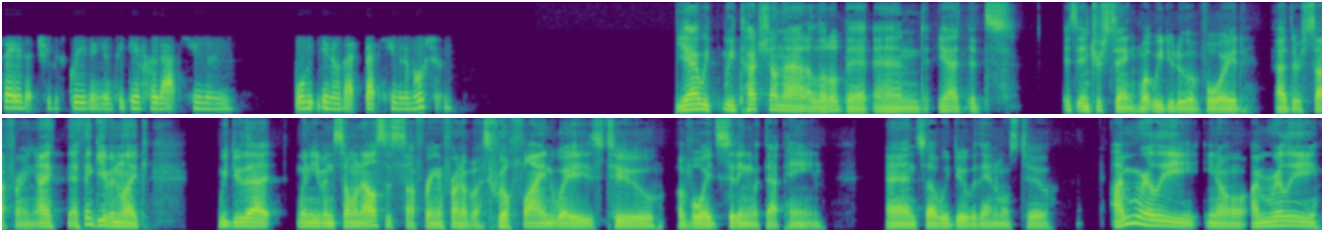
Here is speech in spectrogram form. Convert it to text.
say that she was grieving and to give her that human well you know that that human emotion yeah we we touched on that a little bit and yeah it's it's interesting what we do to avoid other suffering i i think even like we do that when even someone else is suffering in front of us we'll find ways to avoid sitting with that pain and so we do it with animals too i'm really you know i'm really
